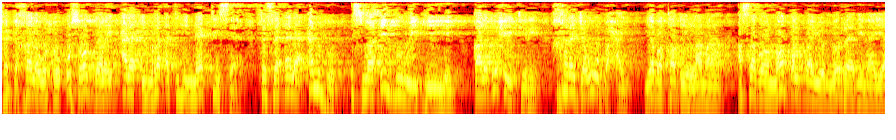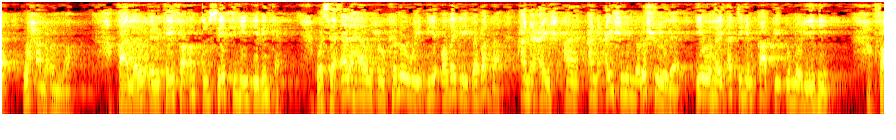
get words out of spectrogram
fadakhala wuxuu u soo galay calaa imra'atihi naagtiisa fasa'ala canhu ismaaciil buu weydiiyey qaalad waxay tidhi kharaja wuu baxay yabtaqii lanaa asagoo noo dalbayoo noo raadinaya waxaan cunno qaala wuxuu idhi kayfa antum see tihiin idinka wa sa'alahaa wuxuu kaloo weydiiyey odaygii gabadha can cayshihim noloshooda iyo wa hay'atihim qaabkay u nool yihiin fa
